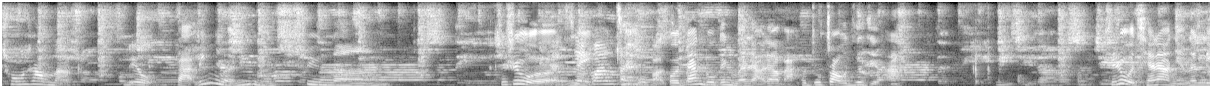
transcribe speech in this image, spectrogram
充上吧。六法令纹怎么去呢？其实我没关注吧，我单独跟你们聊聊吧，我就照顾自己了啊。其实我前两年的脸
